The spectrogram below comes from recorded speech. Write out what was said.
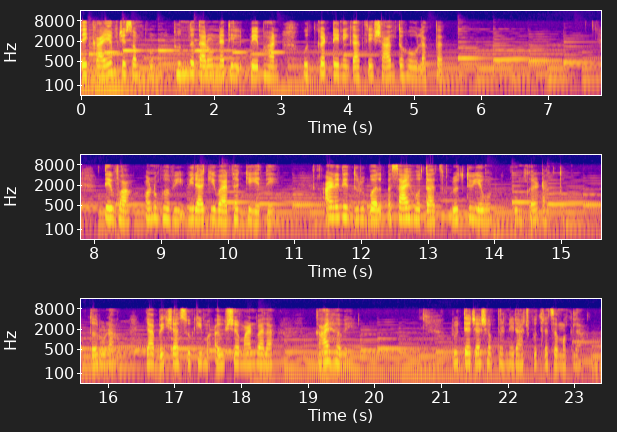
ते कायमचे संपून धुंद तारुण्यातील बेभान उत्कटतेने गात्रे शांत होऊ लागतात. तेव्हा अनुभवी विरागी वार्धक्य येते आणि ते दुर्बल असहाय होताच मृत्यू येऊन फुंकर टाकतो. तरुणा यापेक्षा सुखी आयुष्य मानवाला काय हवे? वृद्धाच्या शब्दांनी राजपुत्र चमकला.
